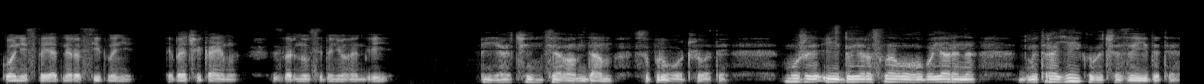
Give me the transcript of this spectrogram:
Коні стоять нерозсвітлені. Тебе чекаємо, звернувся до нього Андрій. Я ченця вам дам супроводжувати. Може, і до Ярославового боярина Дмитра Єйковича заїдете?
